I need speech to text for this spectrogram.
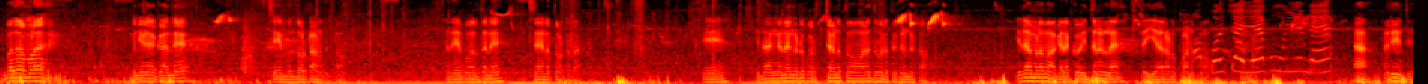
അപ്പോൾ അത് നമ്മളെ കുഞ്ഞിണേക്കാന്റെ ചേമ്പും തോട്ടാണ് കേട്ടോ അതേപോലെ തന്നെ ചേനത്തോട്ടതാണ് ഏ ഇതങ്ങനെ അങ്ങോട്ട് കുറച്ചാണ് തോന ദൂരത്തൊക്കെ ഉണ്ട് കേട്ടോ ഇത് നമ്മളെ മകരക്കൊയ്ത്തിനുള്ള തയ്യാറെടുപ്പാണ് ഇപ്പോൾ ആ ഒരു മിനിറ്റ്.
